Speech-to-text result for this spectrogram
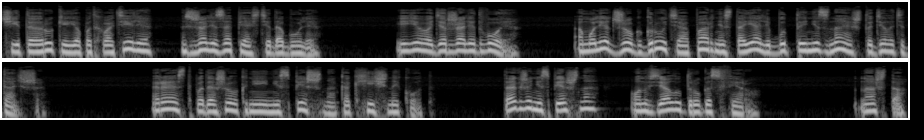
Чьи-то руки ее подхватили, сжали запястье до боли. Ее одержали двое. Амулет жёг грудь, а парни стояли, будто и не зная, что делать дальше. Рест подошел к ней неспешно, как хищный кот. Также неспешно он взял у друга сферу. «Ну что,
